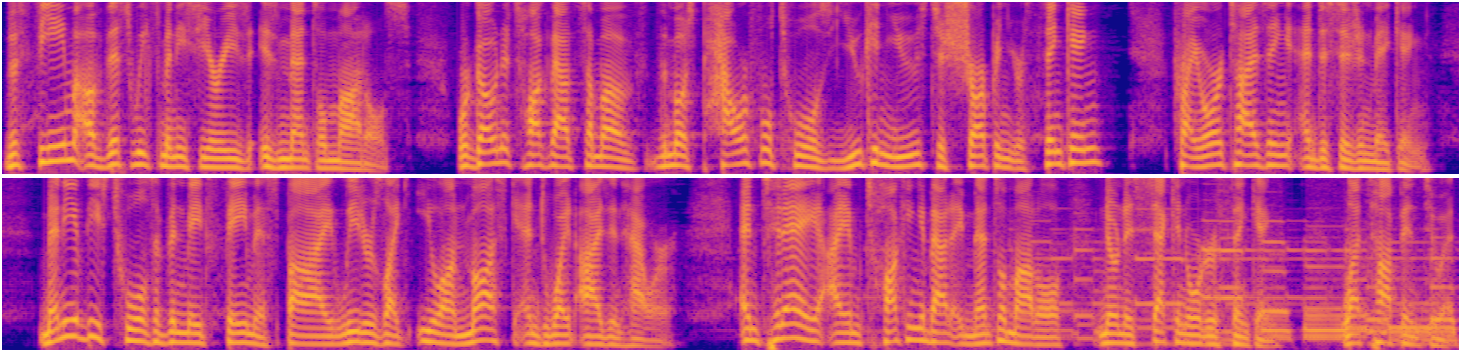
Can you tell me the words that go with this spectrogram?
The theme of this week's mini series is mental models. We're going to talk about some of the most powerful tools you can use to sharpen your thinking, prioritizing, and decision making. Many of these tools have been made famous by leaders like Elon Musk and Dwight Eisenhower. And today I am talking about a mental model known as second order thinking. Let's hop into it.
